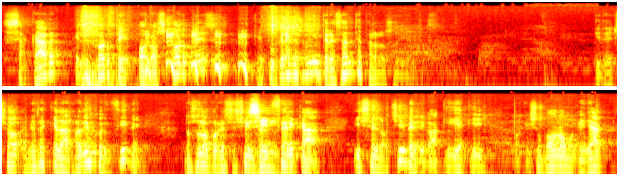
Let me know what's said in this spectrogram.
sacar el corte o los cortes que tú crees que son interesantes para los oyentes. Y de hecho, hay veces que las radios coinciden, no solo porque se sienten Sí. cerca y se lo chiven, digo aquí, aquí, porque supongo como que ya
